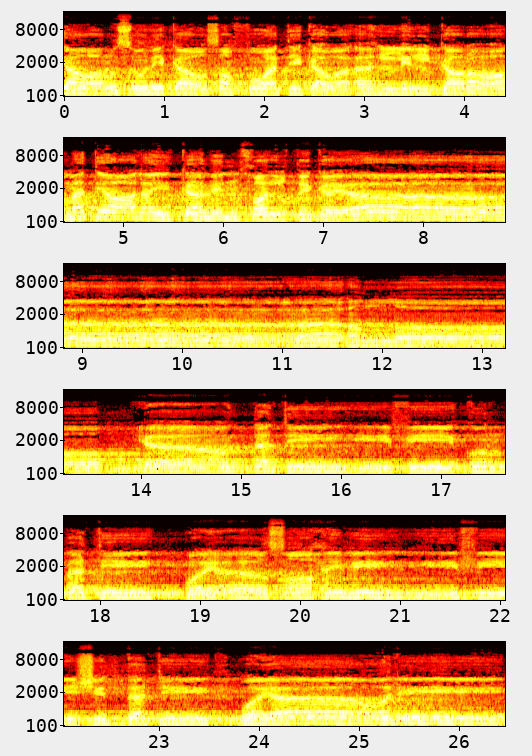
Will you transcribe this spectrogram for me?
ورسلك وصفوتك وأهل الكرامة عليك من خلقك خلقك يا الله. يا عدتي في كربتي ويا صاحبي في شدتي ويا ولي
